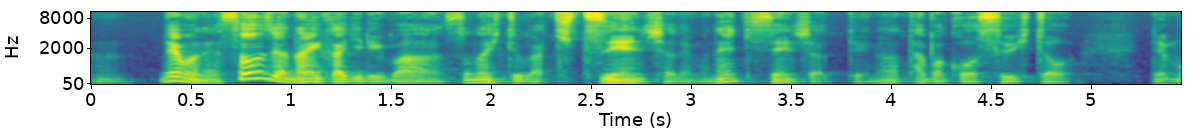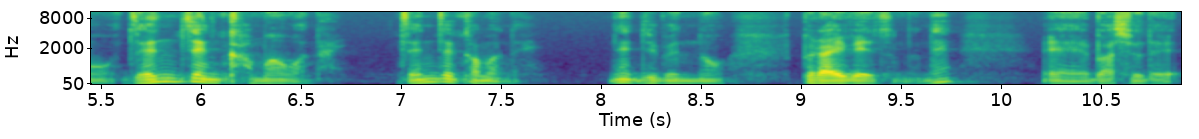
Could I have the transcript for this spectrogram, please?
うん、でもねそうじゃない限りはその人が喫煙者でもね喫煙者っていうのはタバコを吸う人でも全然構わない。全然構わない、ね、自分のプライベートのね、えー、場所で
